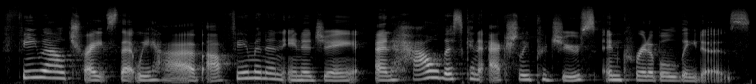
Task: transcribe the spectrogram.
female traits that we have, our feminine energy, and how this can actually produce incredible leaders.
